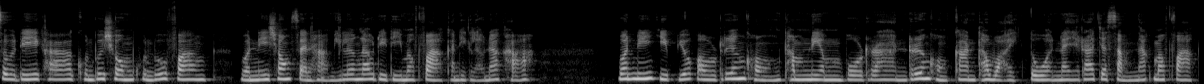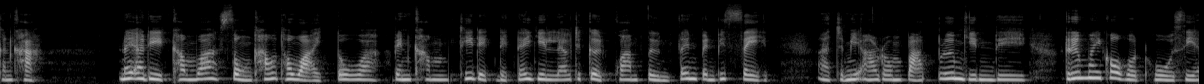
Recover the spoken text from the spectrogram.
สวัสดีค่ะ คุณผู้ชมคุณผู้ฟัง วันนี้ช่องแสนหามีเรื่องเล่าดีๆ มาฝากกันอีกแล้วนะคะ วันนี้หยิบยกเอาเรื่องของธรรมเนียมโบราณเรื่องของการถวายตัวในราชสำนักมาฝากกันค่ะ ในอดีตคำว่าส่งเข้าถวายตัว เป็นคำที่เด็กๆ ได้ยินแล้วจะเกิดความตื่นเต้นเป็นพิเศษ อาจจะมีอารมณ์ปราบปลื้มยินดี หรือไม่ก็หดหู่เสีย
